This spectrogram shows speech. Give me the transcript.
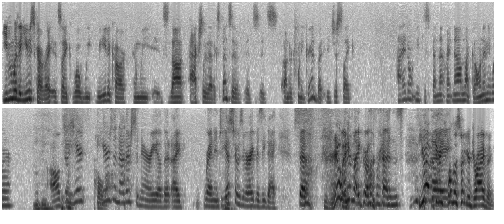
even with a used car, right? It's like well we, we need a car and we it's not actually that expensive. It's it's under twenty grand, but it's just like I don't need to spend that right now. I'm not going anywhere. Mhm. I'll So just here, here's on. another scenario that I ran into. Yesterday was a very busy day. So one really. of my girlfriends, You haven't even told us what you're driving.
